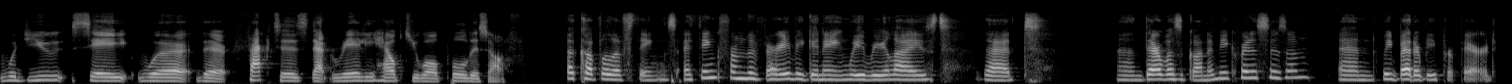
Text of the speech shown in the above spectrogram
would you say were the factors that really helped you all pull this off? A couple of things. I think from the very beginning, we realized that um, there was gonna be criticism and we better be prepared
